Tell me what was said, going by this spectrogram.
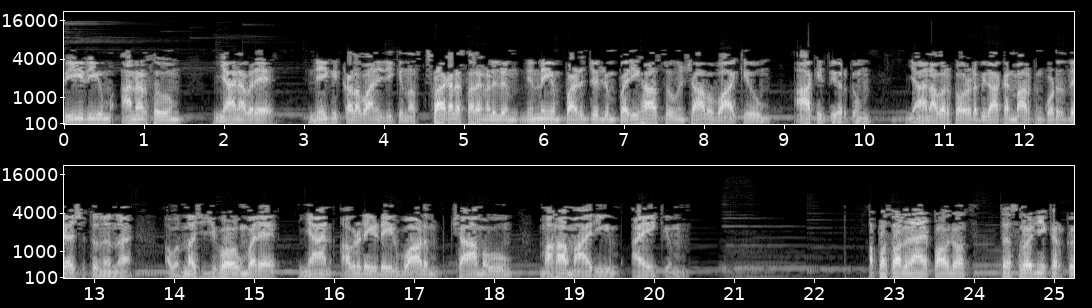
ഭീതിയും അനർത്ഥവും ഞാൻ അവരെ നീക്കിക്കളവാനിരിക്കുന്ന സകല സ്ഥലങ്ങളിലും നിന്നയും പഴഞ്ചൊല്ലും പരിഹാസവും ശാപവാക്യവും ആക്കിത്തീർക്കും. ഞാൻ അവർക്ക് അവരുടെ പിതാക്കന്മാർക്കും കൊടുത്ത ദേശത്തു നിന്ന് അവർ നശിച്ചു പോകും വരെ ഞാൻ അവരുടെ ഇടയിൽ വാളും ക്ഷാമവും മഹാമാരിയും അയക്കും അപ്പസ്തോലനായ പൌലോസ് തെസ്ലോനീക്കർക്ക്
